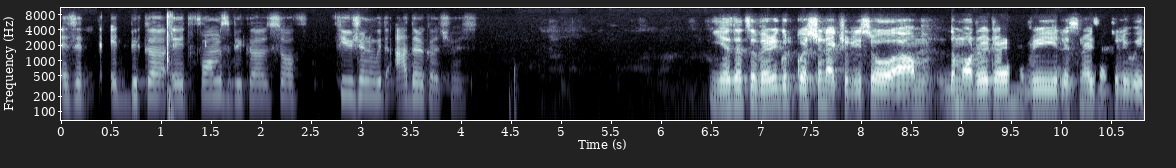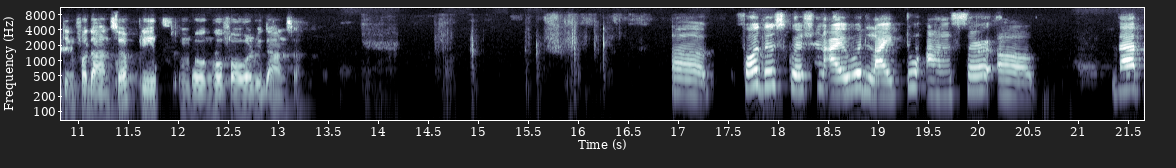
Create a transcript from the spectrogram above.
is it it because it forms because of fusion with other cultures? Yes, that's a very good question actually. So um, the moderator and every listener is actually waiting for the answer. Please go, forward with the answer. uh, for this question i would like to answer uh, that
